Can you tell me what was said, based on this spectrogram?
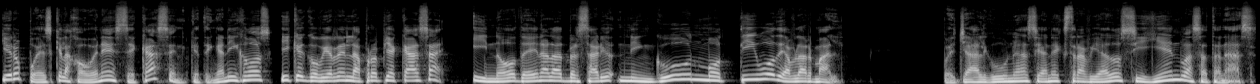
Quiero pues que las jóvenes se casen, que tengan hijos y que gobiernen la propia casa y no den al adversario ningún motivo de hablar mal, pues ya algunas se han extraviado siguiendo a Satanás.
